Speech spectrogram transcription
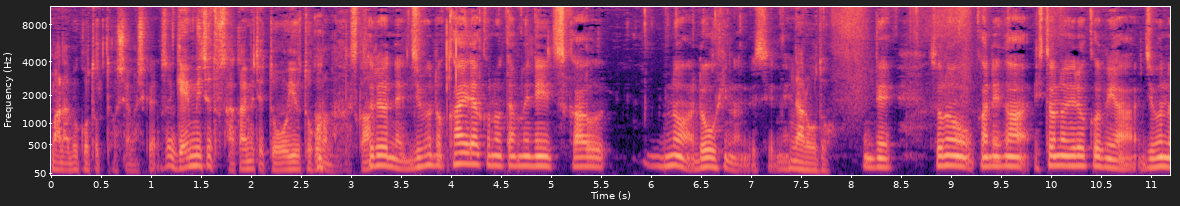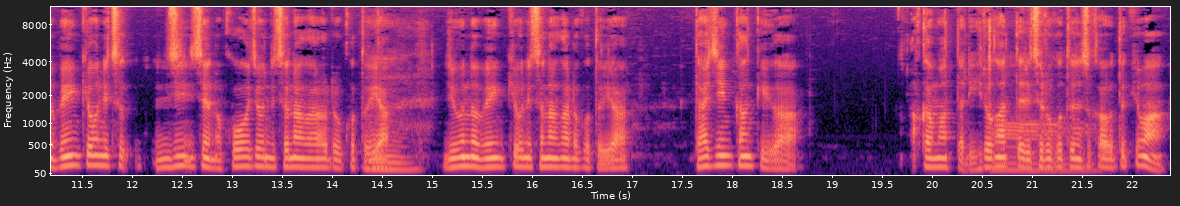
学ぶことっておっしゃいましたけど、それ厳密と境目ってどういうところなんですか？それをね、自分の快楽のために使うのは浪費なんですよね。なるほど。で、そのお金が人の喜びや自分の勉強につ、人生の向上につながることや、うん、自分の勉強につながることや、対人関係が深まったり広がったりすることに使うときは、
